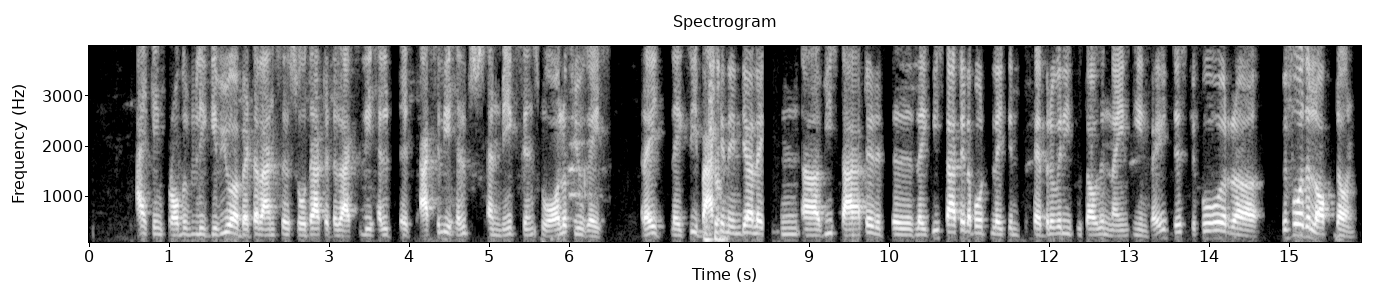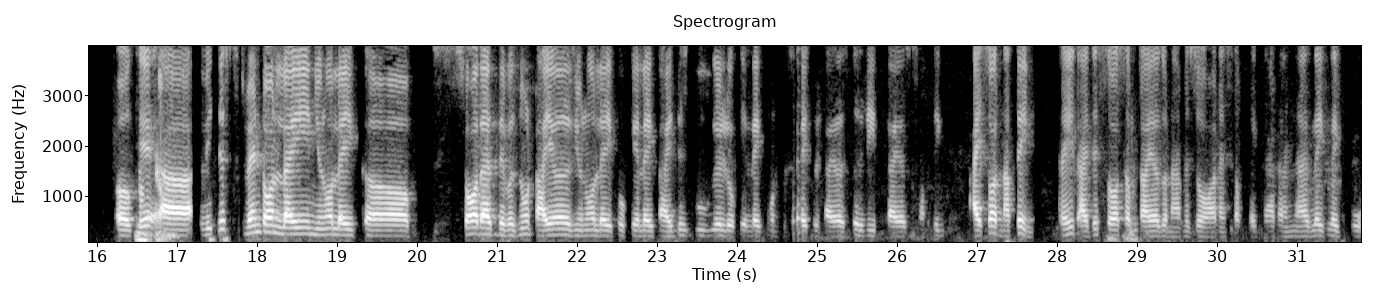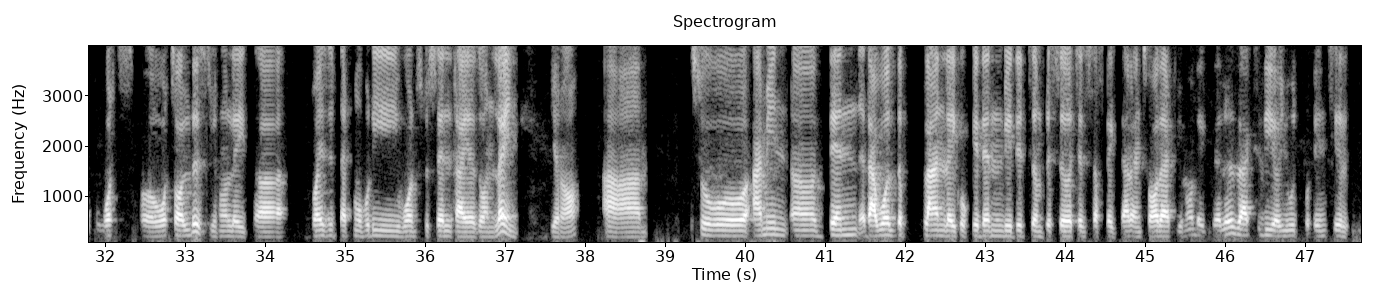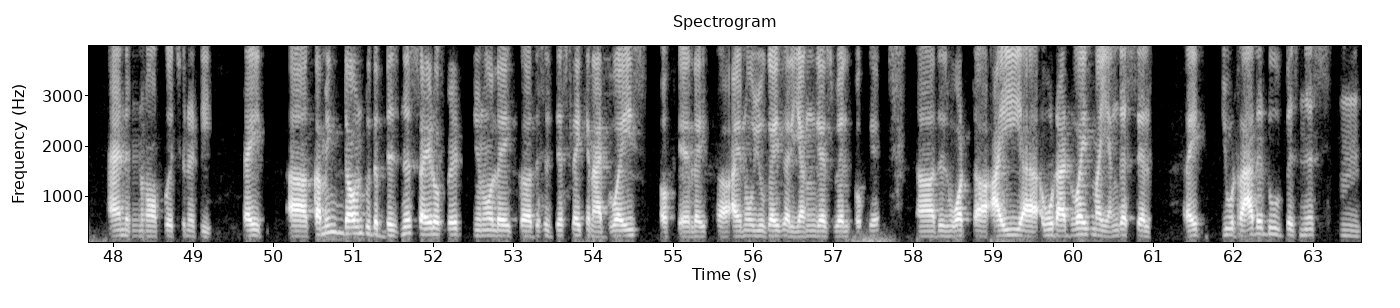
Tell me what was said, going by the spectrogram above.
I can probably give you a better answer so that it is actually help it actually helps and makes sense to all of you guys right like see back Sure. in india like uh, we started uh, like we started about like in february 2019 right just before uh, before the lockdown okay Lockdown. uh, we just went online you know like uh, saw that there was no tires you know like okay like i just googled okay like motorcycle tires Philly tires or something i saw nothing right? I just saw some tires on Amazon and stuff like that, and I was like, like, what's uh, what's all this? You know, like, uh, why is it that nobody wants to sell tires online? You know, um, so I mean, uh, then that was the plan. Like, okay, then we did some research and stuff like that, and saw that you know, like, there is actually a huge potential and an opportunity, right? Uh, coming down to the business side of it, you know, like uh, this is just like an advice. Okay, like uh, I know you guys are young as well. Okay, uh, this is what uh, I uh, would advise my younger self. Right, you would rather do business mm,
